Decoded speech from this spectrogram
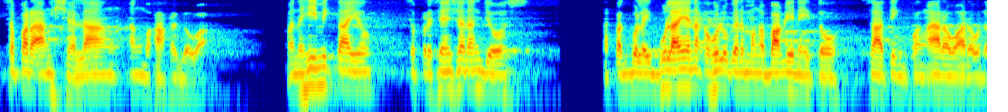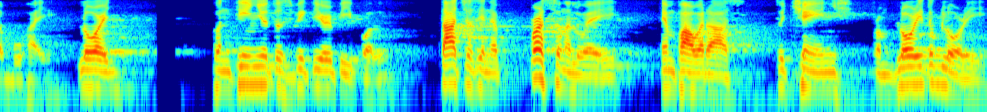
sa paraang siya lang ang makakagawa. Manahimik tayo sa presensya ng Diyos at pagbulay-bulayan ang kahulugan ng mga bagay na ito sa ating pang-araw-araw na buhay. Lord, continue to speak to your people. Touch us in a personal way. Empower us to change from glory to glory.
